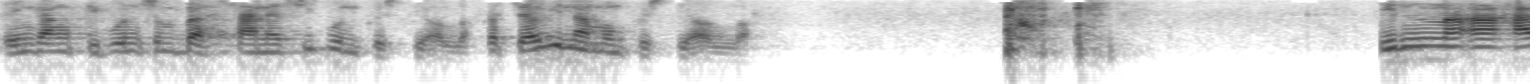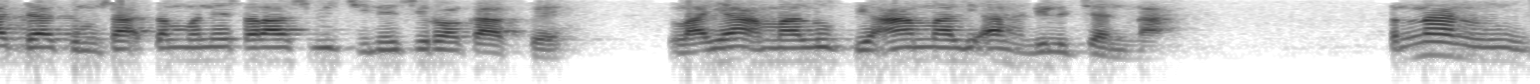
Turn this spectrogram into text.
ingkang dipun sembah sanesipun Gusti Allah. Kejawi namung Gusti Allah. Inna ahadakum sak temene salah suwijine sira kabeh layak malu bi amali ahli jannah. Tenan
